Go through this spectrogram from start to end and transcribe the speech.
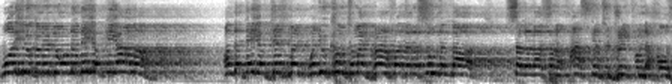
What are you going to do on the day of Qiyamah? On the day of judgment, when you come to my grandfather Rasulullah, sallallahu alaihi ask him to drink from the Hawz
